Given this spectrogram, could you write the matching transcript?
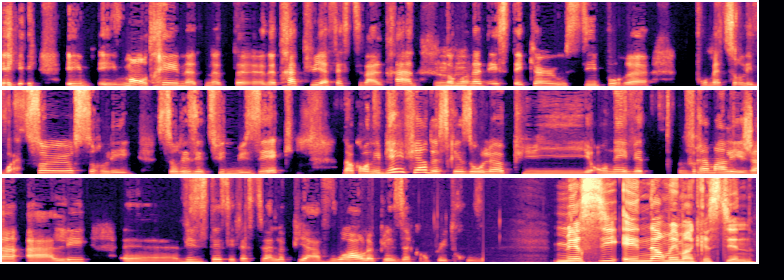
et, montrer notre, notre, notre, appui à Festival Trad. Donc, mm-hmm. on a des stickers aussi pour, pour mettre sur les voitures, sur les, sur les études de musique. Donc, on est bien fiers de ce réseau-là, puis on invite vraiment les gens à aller euh, visiter ces festivals-là, puis à voir le plaisir qu'on peut y trouver. Merci énormément, Christine.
